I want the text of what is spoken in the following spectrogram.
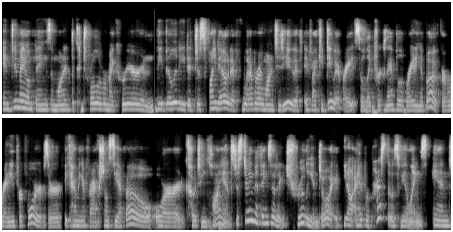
and do my own things and wanted the control over my career and the ability to just find out if whatever I wanted to do, if, if I could do it. Right. So, like, for example, writing a book or writing for Forbes or becoming a fractional CFO or coaching clients, just doing the things that I truly enjoy. You know, I had repressed those feelings. And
